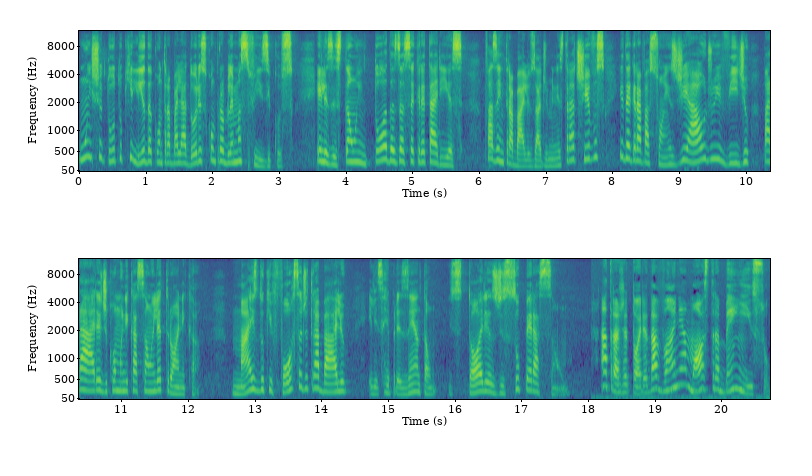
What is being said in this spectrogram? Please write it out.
um instituto que lida com trabalhadores com problemas físicos. Eles estão em todas as secretarias, fazem trabalhos administrativos e de gravações de áudio e vídeo para a área de comunicação eletrônica. Mais do que força de trabalho, eles representam histórias de superação. A trajetória da Vânia mostra bem isso.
